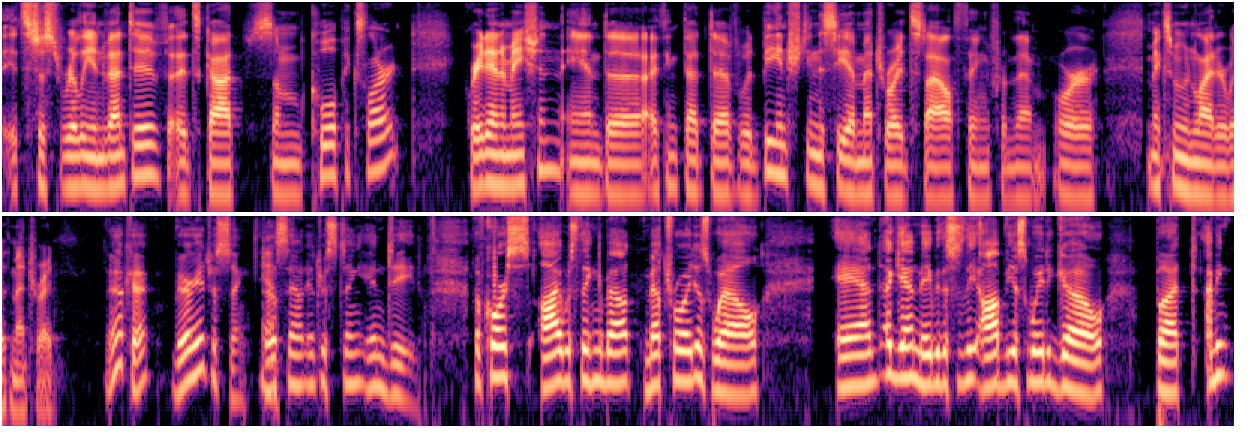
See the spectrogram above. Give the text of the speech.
It's just really inventive. It's got some cool pixel art great animation, and uh, I think that dev would be interesting to see a Metroid style thing from them, or mix Moonlighter with Metroid. Okay, very interesting. Does sound interesting indeed. Of course, I was thinking about Metroid as well. And again, maybe this is the obvious way to go, but I mean,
